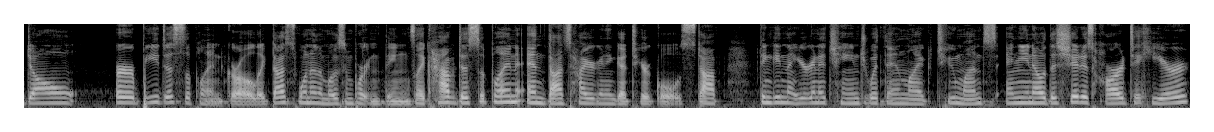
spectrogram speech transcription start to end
don't or be disciplined, girl. Like that's one of the most important things. Like have discipline and that's how you're going to get to your goals. Stop thinking that you're going to change within like 2 months. And you know, this shit is hard to hear.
